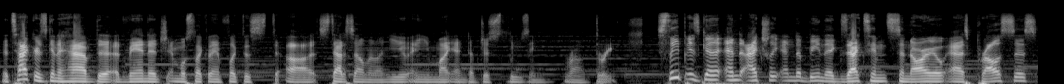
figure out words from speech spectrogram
the attacker is going to have the advantage and most likely inflict this uh, status ailment on you and you might end up just losing round three. Sleep is going to end actually end up being the exact same scenario as paralysis.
